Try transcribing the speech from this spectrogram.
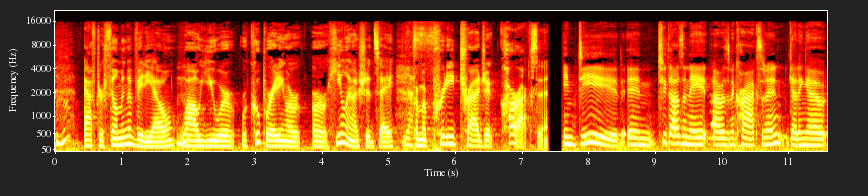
Mm-hmm. after filming a video while you were recuperating or, or healing, I should say, Yes. from a pretty tragic car accident. Indeed. In 2008, I was in a car accident getting out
